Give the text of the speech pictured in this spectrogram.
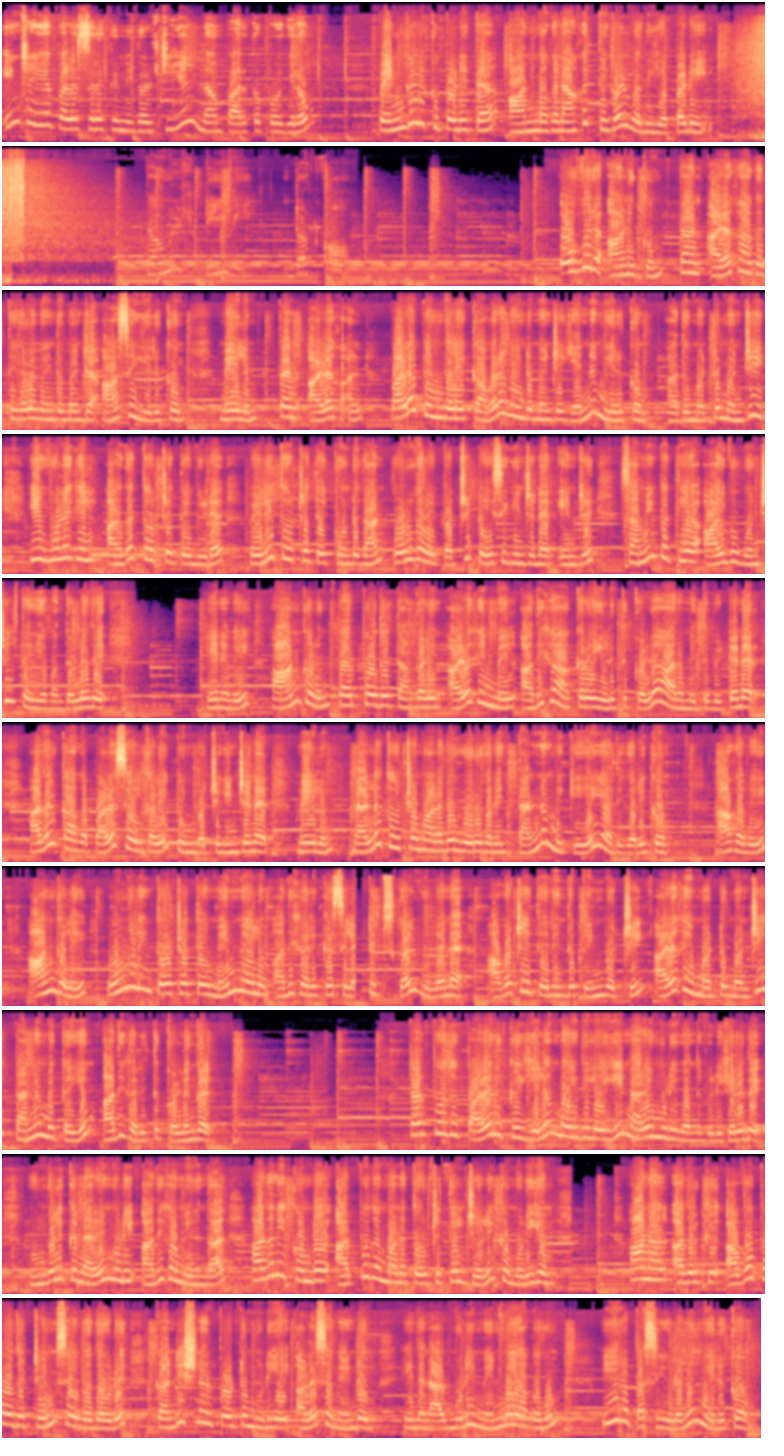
இன்றைய பலசரக்கு நிகழ்ச்சியில் நாம் பார்க்க போகிறோம். பெண்களுக்கு பிடித்த ஆண்மகனாக திகழ்வது எப்படி? ஒவ்வொரு ஆணுக்கும் தான் அழகாக திகழ வேண்டும் என்ற ஆசை இருக்கும். மேலும் தன் அழகால் பல பெண்களை கவர வேண்டும் என்ற எண்ணம் இருக்கும். அது மட்டுமன்றி இவ்வுலகில் அகத்தோற்றத்தை விட வெளி தோற்றத்தை கொண்டுதான் ஒருவரை பற்றி பேசுகின்றனர் என்று சமீபத்திய ஆய்வு ஒன்றில் தெரிய வந்துள்ளது எனவே ஆண்களும் தற்போது தங்களின் அழகின் மேல் அதிக அக்கறை எடுத்துக்கொள்ள ஆரம்பித்து விட்டனர் அதற்காக பல செயல்களை பின்பற்றுகின்றனர். மேலும் நல்ல தோற்றமானது ஒருவரின் தன்னம்பிக்கையை அதிகரிக்கும். ஆகவே ஆண்களே உங்களின் தோற்றத்தை மென்மேலும் அதிகரிக்க சில டிப்ஸ்கள் உள்ளன. அவற்றை தெரிந்து பின்பற்றி அழகை மட்டுமன்றி தன்னம்பிக்கையும் அதிகரித்துக் கொள்ளுங்கள். தற்போது பலருக்கு இளம் வயதிலேயே நரைமுடி வந்து விடுகிறது. உங்களுக்கு நரைமுடி அதிகம் இருந்தால் அதனை கொண்டு அற்புதமான தோற்றத்தில் ஜொலிக்க முடியும். ஆனால் அதற்கு அவ்வப்போது ட்ரிம் செய்வதோடு கண்டிஷனர் போட்டு முடியை அலச வேண்டும். இதனால் முடி மென்மையாகவும் ஈரப்பசியுடனும் இருக்கும்.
